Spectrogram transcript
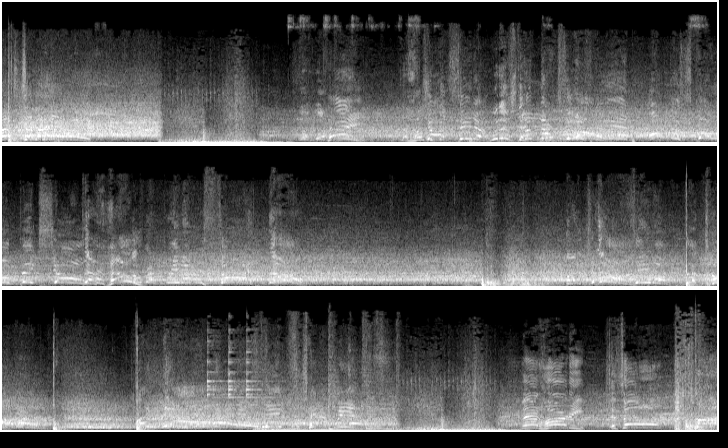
that's the leg. Hey, the hell's John Cena. What is that? The next man almost followed Big Show. The hell? The referee never saw it. No. Hardy, it's all.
